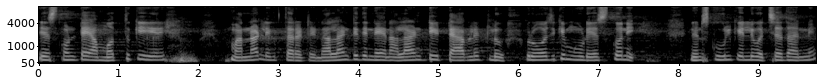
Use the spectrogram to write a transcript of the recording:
వేసుకుంటే ఆ మత్తుకి మన్నాళ్ళు ఎగుతారటండి అలాంటిది నేను అలాంటి ట్యాబ్లెట్లు రోజుకి మూడు వేసుకొని నేను స్కూల్కి వెళ్ళి వచ్చేదాన్ని.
